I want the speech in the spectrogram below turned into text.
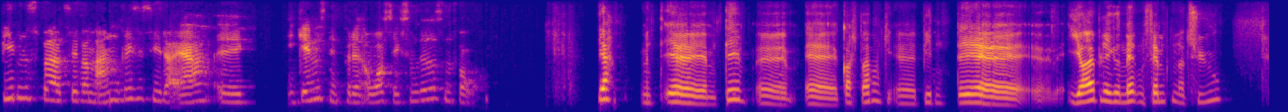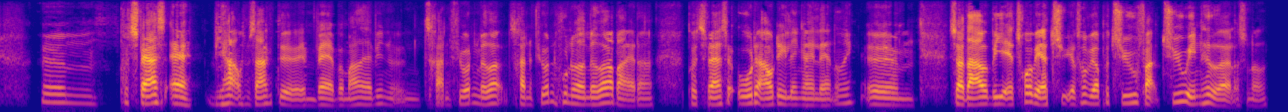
Bitten spørger til, hvor mange risici der er øh, i gennemsnit på den oversigt, som ledelsen får. Ja, men øh, det øh, er et godt spørgsmål, øh, Bitten. Det er øh, i øjeblikket mellem 15 og 20 øhm, på tværs af, vi har jo som sagt, øh, hvad, hvor meget er vi, 13-14 medar- medarbejdere på tværs af otte afdelinger i landet. Ikke? Øhm, så der er, vi, jeg tror, vi er, 20, jeg tror, vi er på 20, 20 enheder eller sådan noget.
